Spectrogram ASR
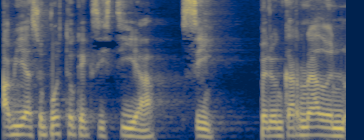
Había supuesto que existía, sí, pero encarnado en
